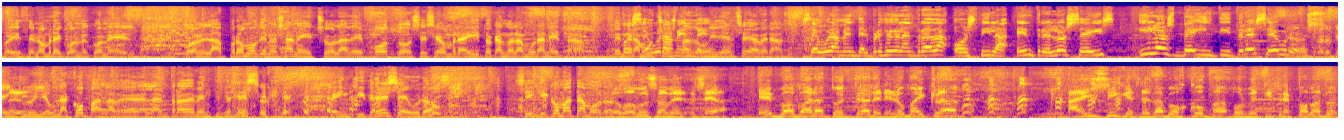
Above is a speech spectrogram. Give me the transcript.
Pues dicen, hombre, con, con, el, con la promo que nos han hecho, la de fotos, ese hombre ahí tocando la muraneta, vendrá Pues mucho estadounidense, ya verás. Seguramente el precio de la entrada oscila entre los 6 y los 23 euros. ¿Pero qué incluye? ¿Una copa? ¿La, de- la entrada de 23 o qué? ¿23 euros? Sí, Kiko Matamoros. No, vamos a ver, o sea, es más barato entrar en el Oh My Club. Ahí sí que te damos copa por 23 pavazos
